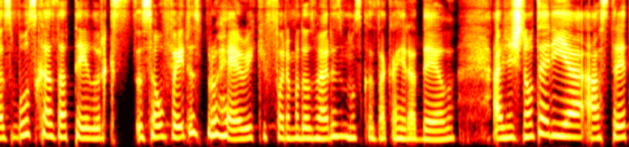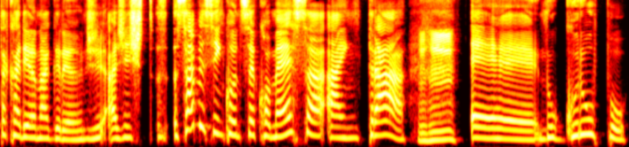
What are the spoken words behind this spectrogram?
as músicas da Taylor que são feitas pro Harry, que foram uma das maiores músicas da carreira dela. A gente não teria as treta com a Ariana Grande. A gente. Sabe assim, quando você começa a entrar Uhum. é, no grupo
